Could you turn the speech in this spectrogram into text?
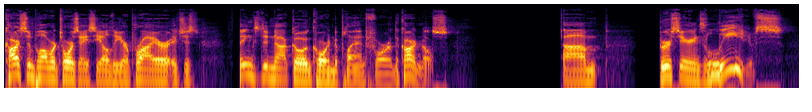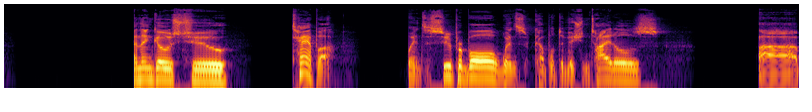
Carson Palmer tore his ACL the year prior. It's just things did not go according to plan for the Cardinals. Um, Bruce Arians leaves and then goes to Tampa, wins a Super Bowl, wins a couple division titles. Uh,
